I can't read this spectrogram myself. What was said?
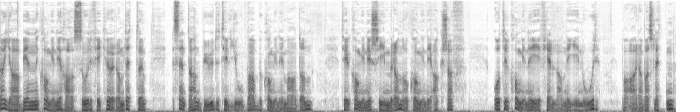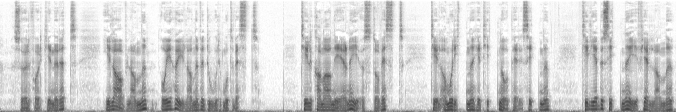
Da Jabin, kongen i Hasor, fikk høre om dette, sendte han bud til Jobab, kongen i Madon, til kongen i Shimron og kongen i Akshaf, og til kongene i fjellandet i nord, på Arabasletten, sør for Kinneret, i lavlandet og i høylandet ved Dor mot vest, til kananeerne i øst og vest, til amorittene, hetittene og perisittene, til jebusittene i fjellandet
